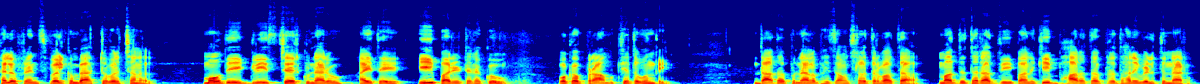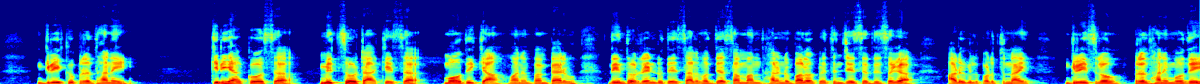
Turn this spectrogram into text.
Hello friends welcome back to our channel Modi Greece చేరుకున్నారు. అయితే ఈ పర్యటనకు ఒక ప్రాముఖ్యత ఉంది. దాదాపు నలభై సంవత్సరాల తర్వాత మధ్యధరా ద్వీపానికి భారత ప్రధాని వెళుతున్నారు. గ్రీకు ప్రధాని కిరియాకోస్ మిత్సోటాకిస్ మోదీకి ఆహ్వానం పంపారు. దీంతో రెండు దేశాల మధ్య సంబంధాలను బలోపేతం చేసే దిశగా అడుగులు పడుతున్నాయి. గ్రీస్లో ప్రధాని మోదీ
